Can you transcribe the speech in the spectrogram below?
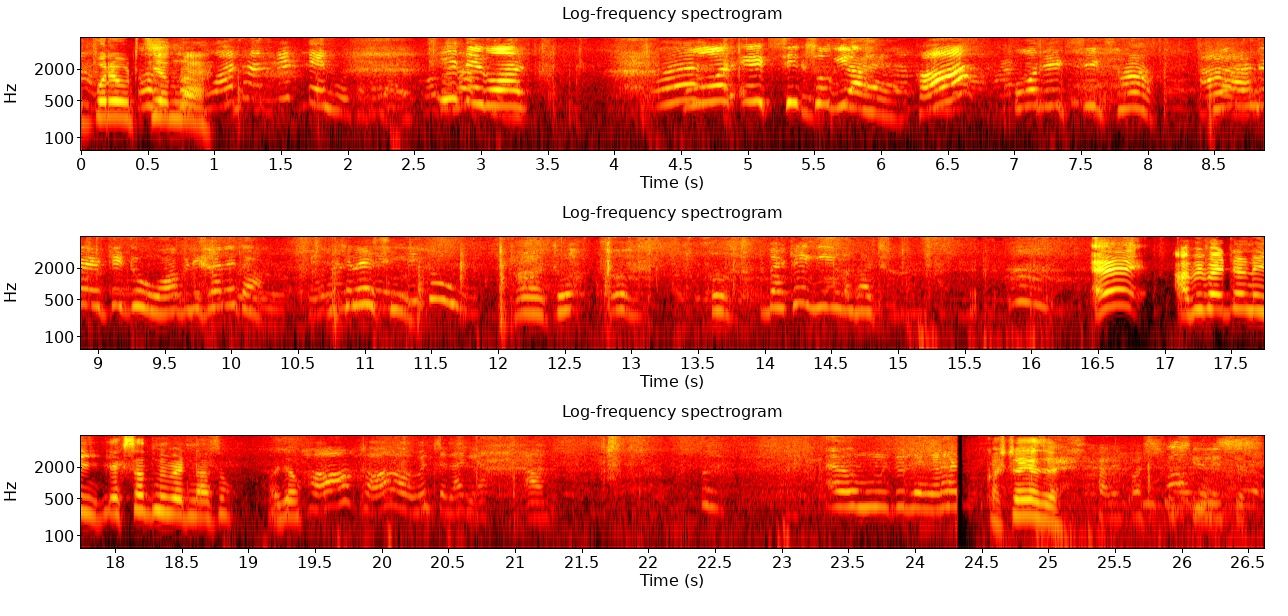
উপরে উঠছি আমরা ये देखो फोर एट सिक्स हो गया है हाँ फोर एट सिक्स हाँ फोर हंड्रेड एट्टी टू आप लिखा नहीं था लिखने थी हाँ तो तो बैठेगी बट ए अभी बैठना नहीं एक साथ में बैठना आसो आ जाओ हाँ हाँ मैं चला गया अब मुझे लग रहा है কষ্ট হয়ে গেছে সাড়ে পাঁচশো সিঁড়ি এসেছি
